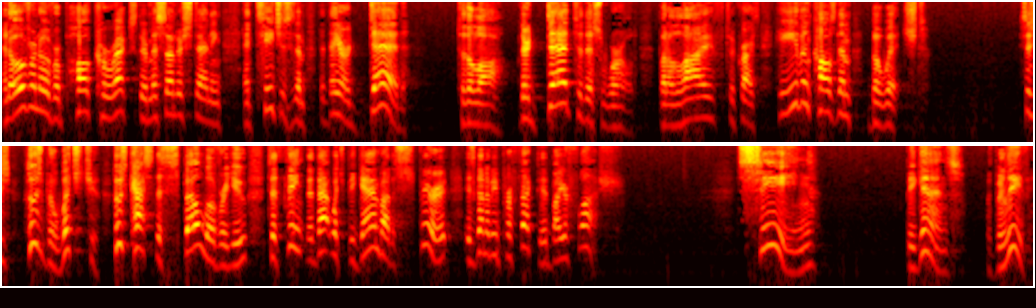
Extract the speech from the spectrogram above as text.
And over and over, Paul corrects their misunderstanding and teaches them that they are dead to the law. They're dead to this world but alive to Christ. He even calls them bewitched. He says, Who's bewitched you? Who's cast the spell over you to think that that which began by the Spirit is going to be perfected by your flesh? Seeing begins with believing.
